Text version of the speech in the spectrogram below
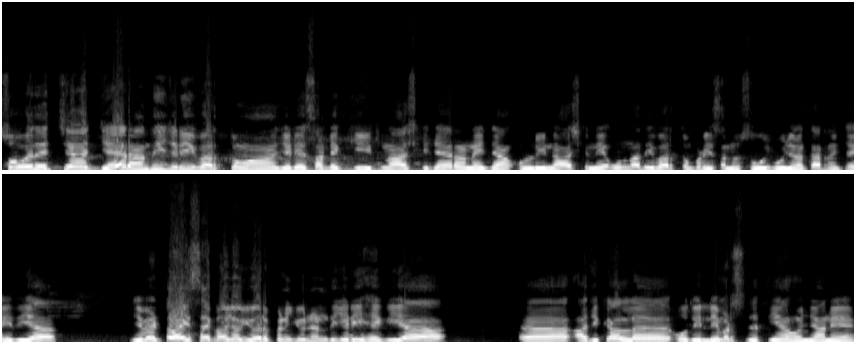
ਸੋ ਇਹਦੇ ਚ ਜ਼ਹਿਰਾਂ ਦੀ ਜਿਹੜੀ ਵਰਤੋਂ ਆ ਜਿਹੜੇ ਸਾਡੇ ਕੀਟਨਾਸ਼ਕ ਜ਼ਹਿਰਾਂ ਨੇ ਜਾਂ ਉੱਲੀ ਨਾਸ਼ਕ ਨੇ ਉਹਨਾਂ ਦੀ ਵਰਤੋਂ ਬੜੀ ਸਾਨੂੰ ਸੂਝ-ਬੂਝ ਨਾਲ ਕਰਨੀ ਚਾਹੀਦੀ ਆ। ਜਿਵੇਂ ਟ੍ਰਾਈਸਾਈਕਲ ਜੋ ਯੂਰਪੀਅਨ ਯੂਨੀਅਨ ਦੀ ਜਿਹੜੀ ਹੈਗੀ ਆ ਅੱਜ ਕੱਲ ਉਹਦੀ ਲਿਮਿਟਸ ਦਿੱਤੀਆਂ ਹੋਈਆਂ ਨੇ,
